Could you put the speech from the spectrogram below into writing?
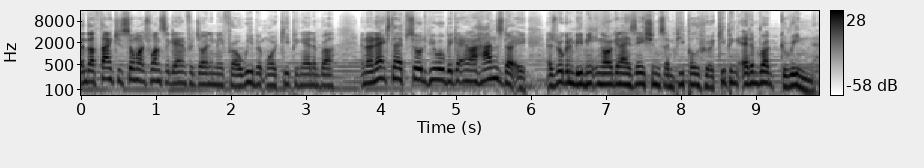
Linda, thank you so much once again for joining me for a wee bit more Keeping Edinburgh. In our next episode, we will be getting our hands dirty as we're going to be meeting organisations and people who are keeping Edinburgh green.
